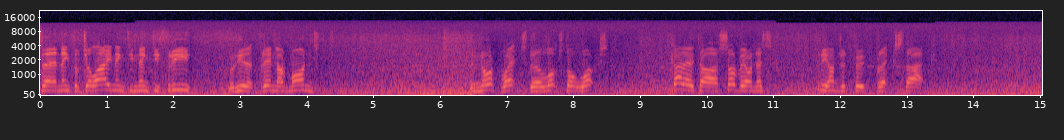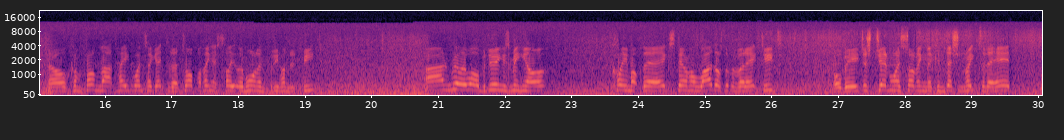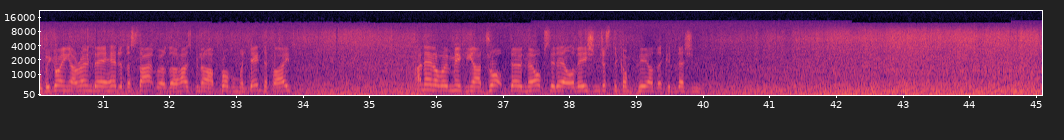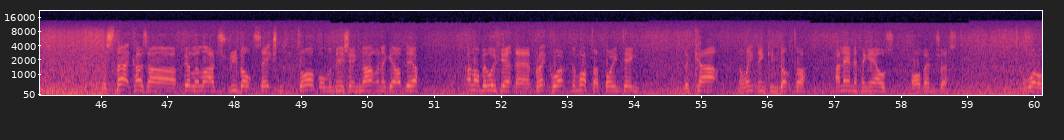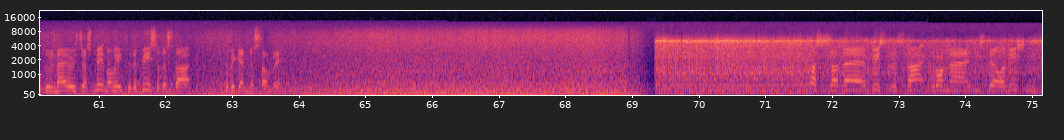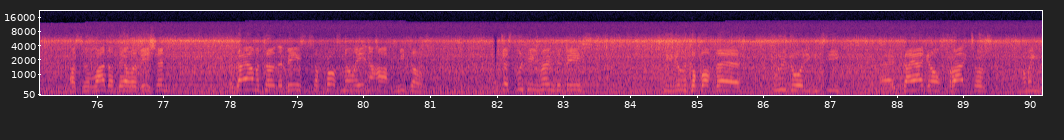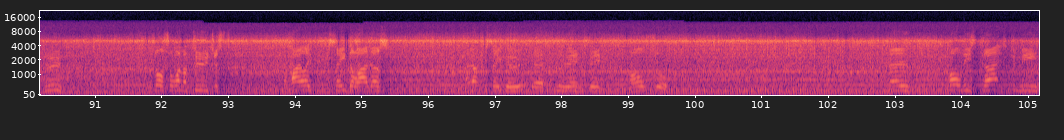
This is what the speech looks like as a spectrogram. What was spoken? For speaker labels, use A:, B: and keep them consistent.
A: It's uh, the 9th of July 1993. We're here at Brunner Mond in Northwich, the Lostock Works. Carry out a survey on this 300 foot brick stack. Now I'll confirm that height once I get to the top. I think it's slightly more than 300 feet. And really what I'll be doing is making a climb up the external ladders that we've erected. I'll be just generally surveying the condition right to the head. We'll be going around the head of the stack where there has been a problem identified. And then I'll be making a drop down the opposite elevation just to compare the condition The stack has a fairly large rebuilt section at the top, I'll be measuring that when I get up there. And I'll be looking at the brickwork, the mortar pointing, the cap, the lightning conductor and anything else of interest. What I'll do now is just make my way to the base of the stack to begin the survey. This is at the base of the stack, we're on the east elevation, that's the laddered elevation. The diameter at the base is approximately 8.5 metres. I'm just looking around the base if you look above the blue door you can see uh, diagonal fractures coming through. There's also one or two just highlighted beside the ladders and up beside the, the through entry also. Now all these cracks can be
